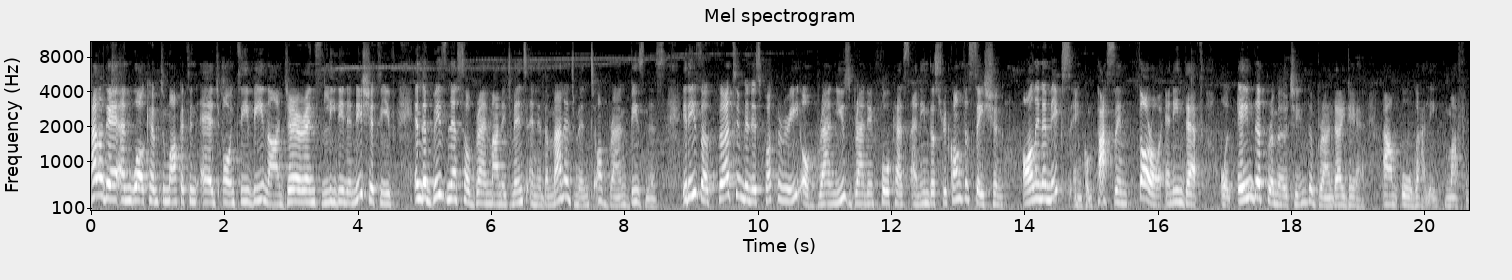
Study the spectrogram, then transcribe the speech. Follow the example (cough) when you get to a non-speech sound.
Hello there and welcome to Marketing Edge on TV, Nigerians' leading initiative in the business of brand management and in the management of brand business. It is a 30 minutes potpourri of brand news, branding focus and industry conversation, all in a mix encompassing thorough and in-depth, all aimed at promoting the brand idea. I'm Ogali Mafu.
